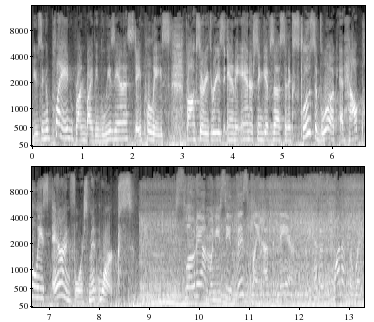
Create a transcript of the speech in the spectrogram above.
using a plane run by the Louisiana State Police. Fox 33's Annie Andersen gives us an exclusive look at how police air enforcement works. Slow down when you see this plane up in the air because it's one of the ways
